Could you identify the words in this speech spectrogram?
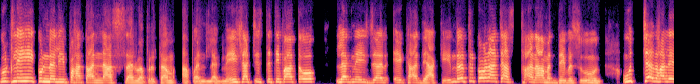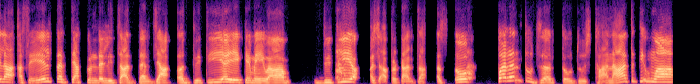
कुठलीही कुंडली पाहताना सर्वप्रथम आपण लग्नेशाची स्थिती पाहतो. लग्नेश जर एखाद्या केंद्र त्रिकोणाच्या स्थानामध्ये बसून उच्च झालेला असेल तर त्या कुंडलीचा दर्जा अद्वितीय एकमेवा. द्वितीय अशा प्रकारचा असतो. परंतु जर तो दुस्थानात किंवा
